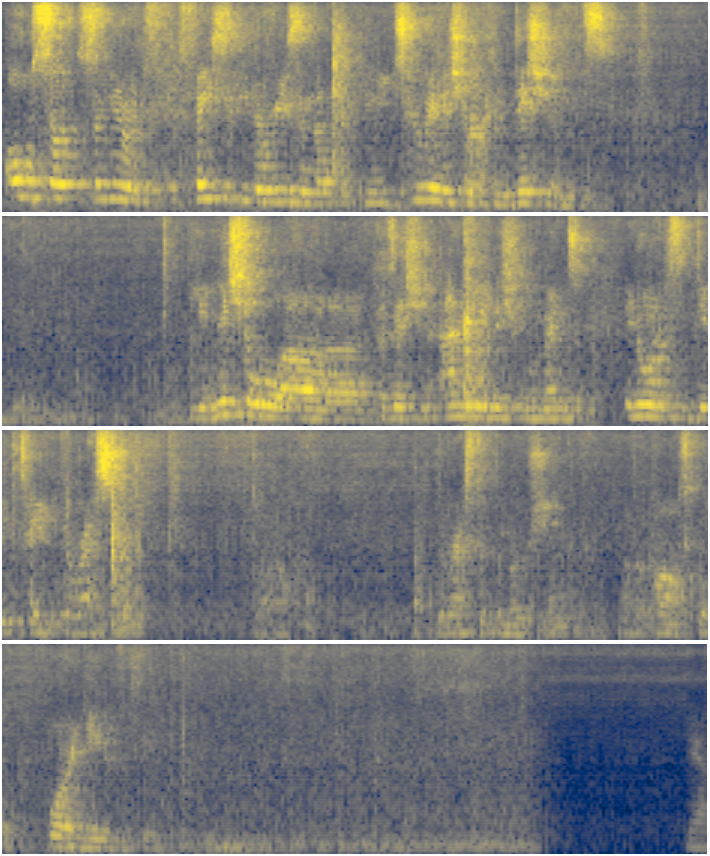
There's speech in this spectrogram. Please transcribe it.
Oh, so, so you know, it's, it's basically the reason that you need two initial conditions, the initial uh, position and the initial momentum, in order to dictate the rest of uh, the rest of the motion of a particle, or indeed of the field. Yeah.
